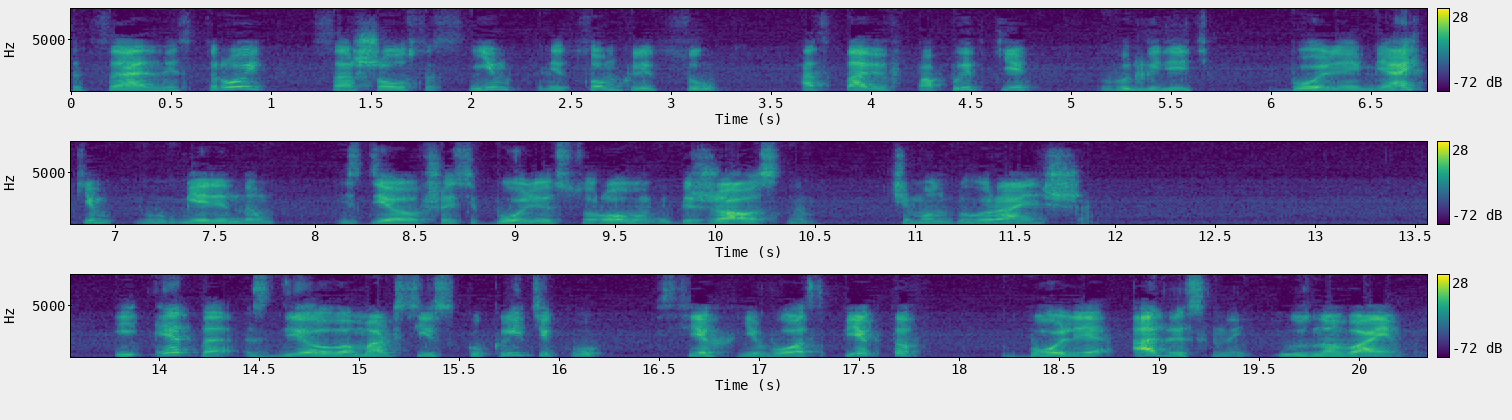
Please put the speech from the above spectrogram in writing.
социальный строй сошелся с ним лицом к лицу, оставив попытки выглядеть более мягким и умеренным, сделавшись более суровым и безжалостным, чем он был раньше. И это сделало марксистскую критику всех его аспектов более адресной и узнаваемой.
